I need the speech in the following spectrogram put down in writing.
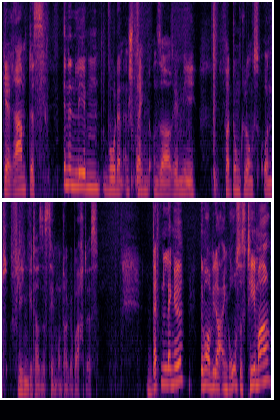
gerahmtes Innenleben, wo dann entsprechend unser Remis Verdunklungs- und Fliegengittersystem untergebracht ist. Bettenlänge, immer wieder ein großes Thema,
